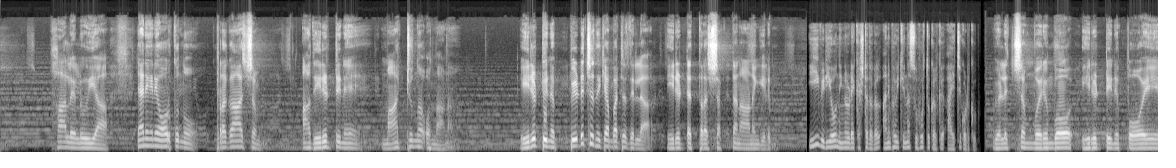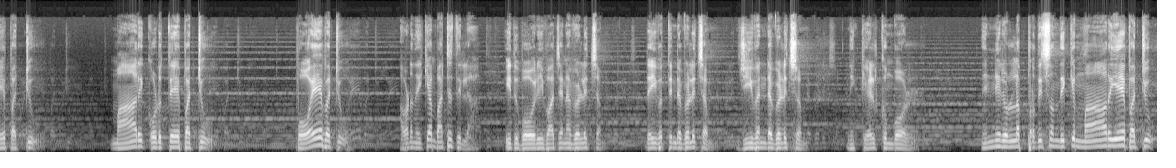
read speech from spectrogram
ഹാലലൂയ ഞാനിങ്ങനെ ഓർക്കുന്നു പ്രകാശം അതിരുട്ടിനെ മാറ്റുന്ന ഒന്നാണ്. ഇരുട്ടിന് പിടിച്ചു നിൽക്കാൻ പറ്റത്തില്ല. ഇരുട്ടെത്ര ശക്തനാണെങ്കിലും. ഈ വീഡിയോ നിങ്ങളുടെ കഷ്ടതകൾ അനുഭവിക്കുന്ന സുഹൃത്തുക്കൾക്ക് അയച്ചു കൊടുക്കും. വെളിച്ചം വരുമ്പോൾ ഇരുട്ടിന് പോയേ പറ്റൂ. മാറിക്കൊടുത്തേ പറ്റൂ. പോയേ പറ്റൂ. അവിടെ നിൽക്കാൻ പറ്റത്തില്ല. ഇതുപോലെ ഈ വചന വെളിച്ചം ദൈവത്തിന്റെ വെളിച്ചം ജീവന്റെ വെളിച്ചം നീ കേൾക്കുമ്പോൾ നിന്നിലുള്ള പ്രതിസന്ധിക്ക് മാറിയേ പറ്റൂ.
